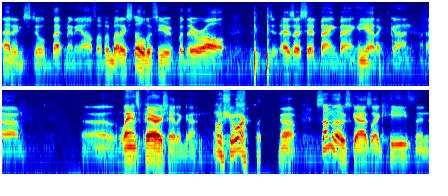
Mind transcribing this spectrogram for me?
I didn't steal that many off of him, but I stole a few. But they were all, as I said, bang bang. He had a gun. Um, uh, Lance Parrish had a gun. Oh sure. Yeah, some of those guys like Heath and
